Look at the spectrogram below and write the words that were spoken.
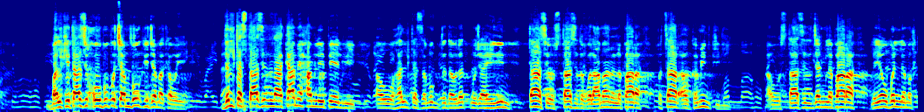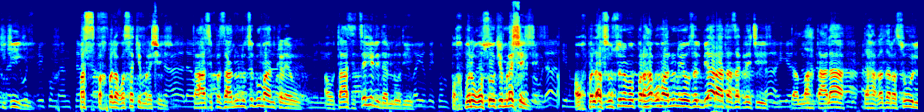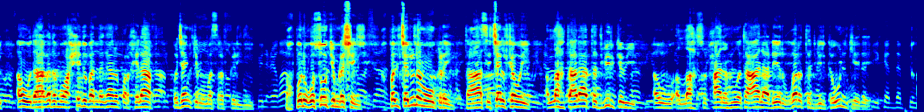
بلکې تاسو خوبو په چمبو کې جمع کوئ دلته تاسو د ناکامې حمله پیل وی او هلته زموږ د دولت مجاهدین تاسو او تاسو د غلامانو لپاره په څار او کمین کې دي او تاسو د جنگ لپاره له یو بل مخ کې کیږي پس په خپل غوسه کې مړ شئ تاسو په ځانونو څه ګمان کړو او تاسو څه هلي درلودي په خپل غوسو کې مړ شي او خپل افسوسونه مو پر هغه مالونو یو ځل بیا راتازه کړئ چې د الله تعالی د هغه د رسول او د هغه د موحد بندگانو پر خلاف په جنگ کې مو مصرف کړی دي په خپل غوسو کې مړ شي خپل چلونه مو وکړئ تاسو چل کوئ الله تعالی تدبیر کوي او الله سبحانه و تعالی ډیر غوړ تدبیر کوونکی دی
